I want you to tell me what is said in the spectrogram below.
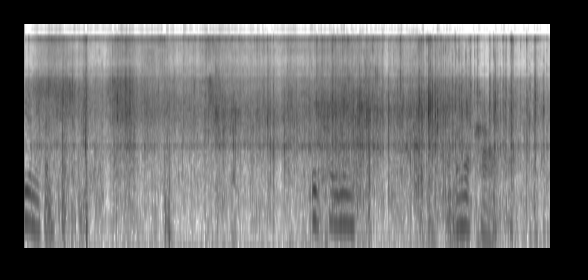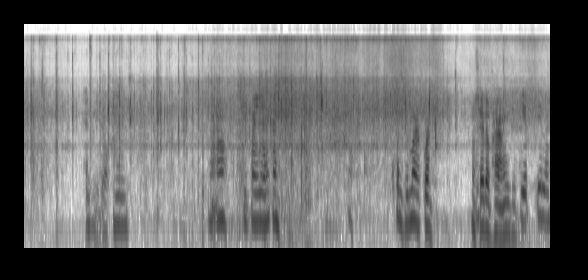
อยู่นี่ค่ะอีกไข่หนึ่งแล้วงอกขาว อันนี้ดอกหนึ่งเอาที่ไปเลยให้กัน คนที่มากกว่าต้องใช้ตะพางนี่สิเก็บที่ละ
